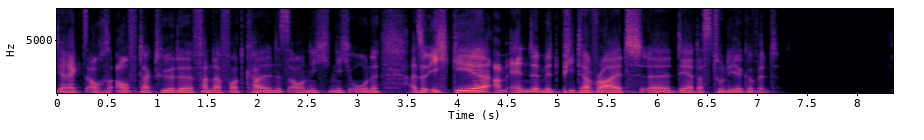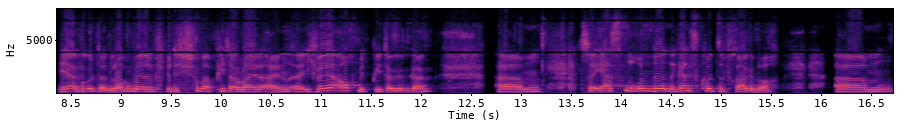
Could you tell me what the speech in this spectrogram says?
Direkt auch Auftakthürde. Van der Voort Kallen ist auch nicht, nicht ohne. Also ich gehe am Ende mit Peter Wright, äh, der das Turnier gewinnt. Ja, gut, dann loggen wir für dich schon mal Peter Wright ein. Äh, ich wäre auch mit Peter gegangen. Ähm, zur ersten Runde eine ganz kurze Frage noch. Ähm,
